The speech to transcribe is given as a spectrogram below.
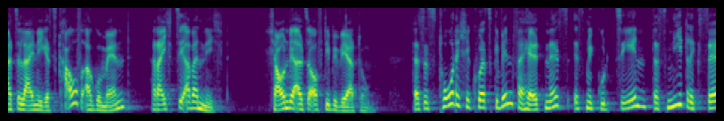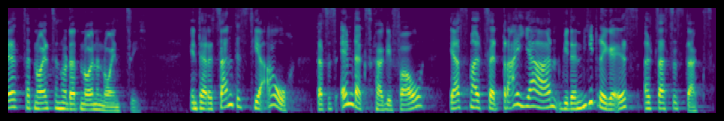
als alleiniges Kaufargument reicht sie aber nicht. Schauen wir also auf die Bewertung. Das historische Kurs-Gewinn-Verhältnis ist mit gut 10 das niedrigste seit 1999. Interessant ist hier auch, dass das MDAX KGV erstmals seit drei Jahren wieder niedriger ist als das des DAX.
